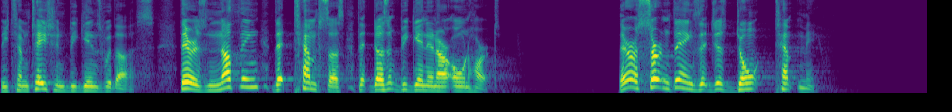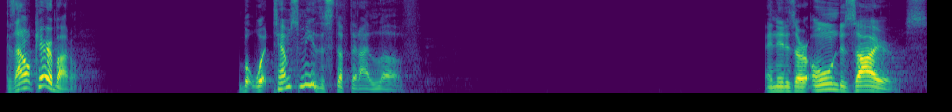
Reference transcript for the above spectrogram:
The temptation begins with us. There is nothing that tempts us that doesn't begin in our own heart. There are certain things that just don't tempt me because I don't care about them. But what tempts me is the stuff that I love. And it is our own desires.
